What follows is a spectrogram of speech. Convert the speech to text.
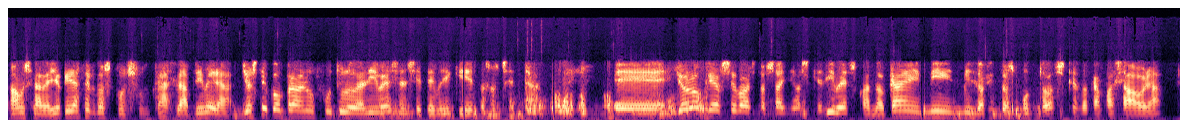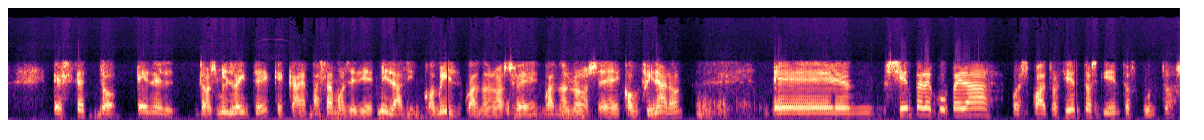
Vamos a ver, yo quería hacer dos consultas. La primera, yo estoy comprado en un futuro del IBEX en 7.580. Eh, yo lo que he observado estos años, que el IBEX cuando cae en 1.000, 1.200 puntos, que es lo que ha pasado ahora, excepto en el 2020, que pasamos de 10.000 a 5.000 cuando nos, eh, cuando nos eh, confinaron, eh, siempre recupera pues 400, 500 puntos.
